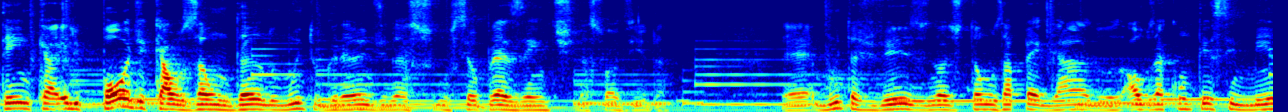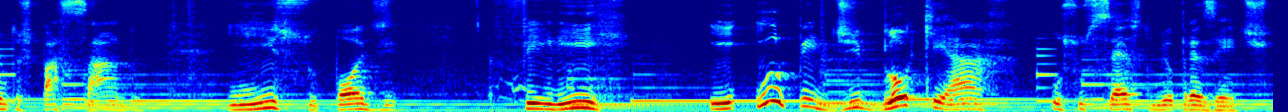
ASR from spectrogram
tem, ele pode causar um dano muito grande no seu presente, na sua vida. É, muitas vezes nós estamos apegados aos acontecimentos passados e isso pode ferir e impedir, bloquear o sucesso do meu presente.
